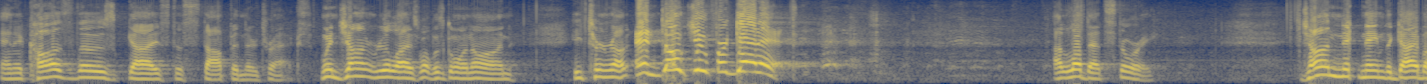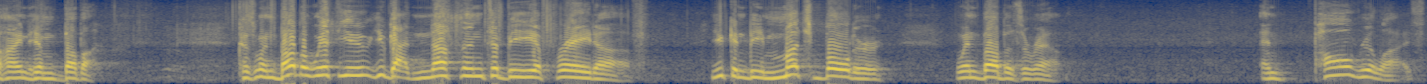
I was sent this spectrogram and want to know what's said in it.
And it caused those guys to stop in their tracks. When John realized what was going on, he turned around, and don't you forget it! I love that story. John nicknamed the guy behind him Bubba. Because when Bubba with you, you got nothing to be afraid of. You can be much bolder when Bubba's around. And Paul realized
